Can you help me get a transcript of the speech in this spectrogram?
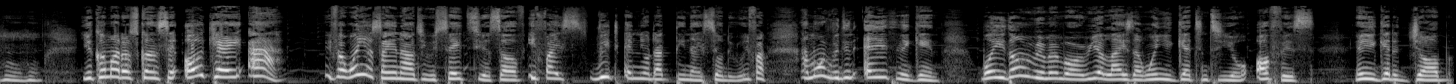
you come out of school and say, okay, ah, if I, when you're signing out, you will say to yourself, if I read any other thing I see on the road, in fact, I'm not reading anything again. But you don't remember or realize that when you get into your office, when you get a job,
